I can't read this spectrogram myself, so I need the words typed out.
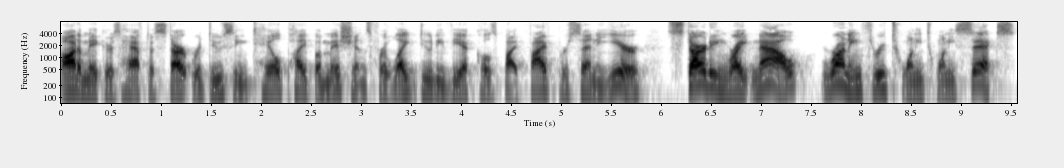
Automakers have to start reducing tailpipe emissions for light duty vehicles by 5% a year, starting right now, running through 2026.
